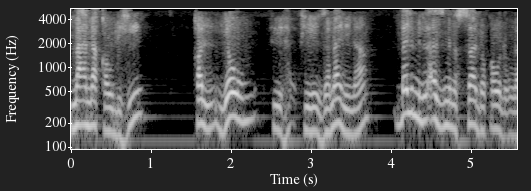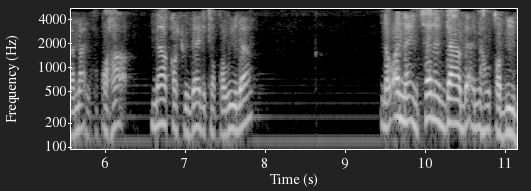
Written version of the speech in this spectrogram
معنى قوله قال اليوم في في زماننا بل من الأزمنة السابقة والعلماء الفقهاء ناقشوا ذلك طويلا. لو أن إنسانا ادعى بأنه طبيب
